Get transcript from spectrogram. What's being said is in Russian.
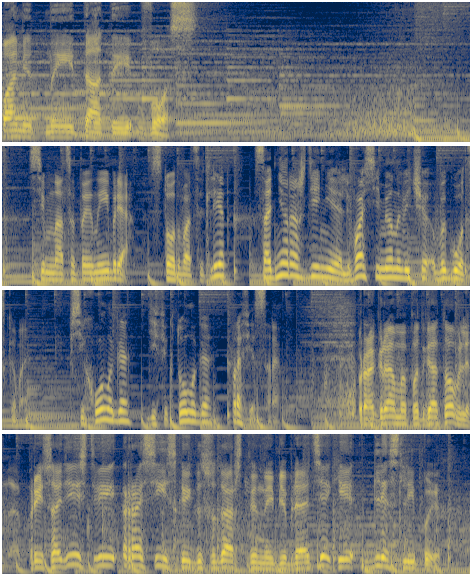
Памятные даты ВОЗ. 17 ноября. 120 лет со дня рождения Льва Семеновича Выгодского, психолога, дефектолога, профессора. Программа подготовлена при содействии Российской государственной библиотеки для слепых –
